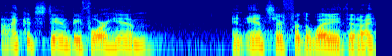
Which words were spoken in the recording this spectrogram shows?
I could stand before him and answer for the way that I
